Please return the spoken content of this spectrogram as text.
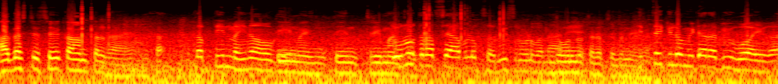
अगस्त से काम चल रहा है इनका। मतलब तीन महीना हो गया। तीन महीने तीन थ्री मंथ दोनों तरफ़ से आप लोग सर्विस रोड बना दोनों तरफ़ से बनेगा। कितने किलोमीटर अभी वो आएगा?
